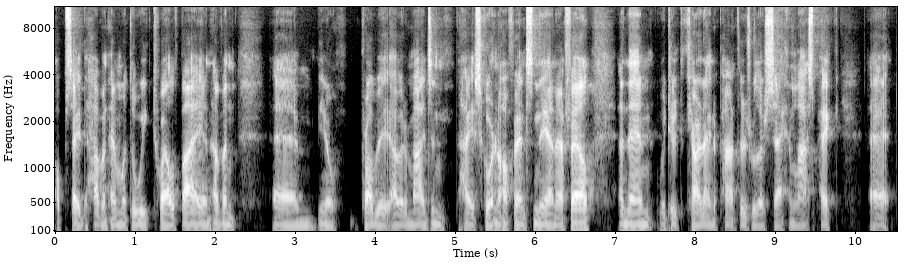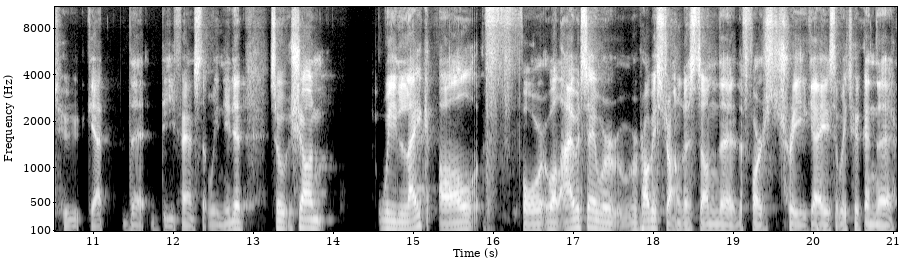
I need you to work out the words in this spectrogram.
upside to having him with the week 12 bye and having, um, you know, probably I would imagine the highest scoring offense in the NFL. And then we took the Carolina Panthers with our second last pick uh, to get the defense that we needed. So Sean, we like all four. Well, I would say we're we're probably strongest on the the first three guys that we took in the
